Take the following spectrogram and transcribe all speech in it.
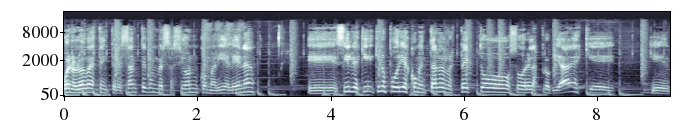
Bueno, luego de esta interesante conversación con María Elena, eh, Silvia, ¿qué, nos podrías comentar al respecto sobre las propiedades que, que,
